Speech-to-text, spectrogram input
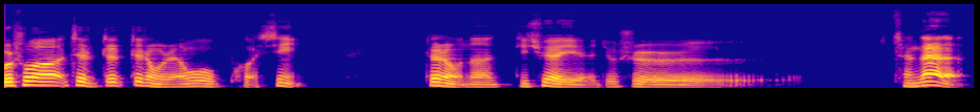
不是说这这这种人物可信，这种呢的确也就是存在的，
